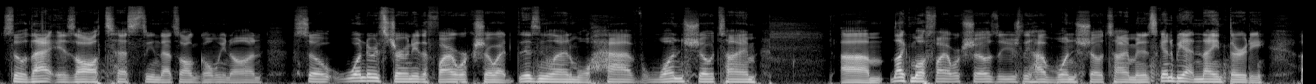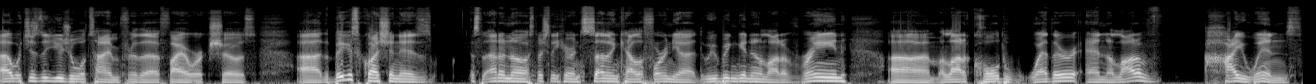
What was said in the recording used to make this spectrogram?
So that is all testing that's all going on. So Wondrous Journey, the fireworks show at Disneyland, will have one showtime um, like most fireworks shows, they usually have one show time, and it's going to be at 9:30, uh, which is the usual time for the fireworks shows. Uh, the biggest question is, I don't know, especially here in Southern California, we've been getting a lot of rain, um, a lot of cold weather, and a lot of high winds.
